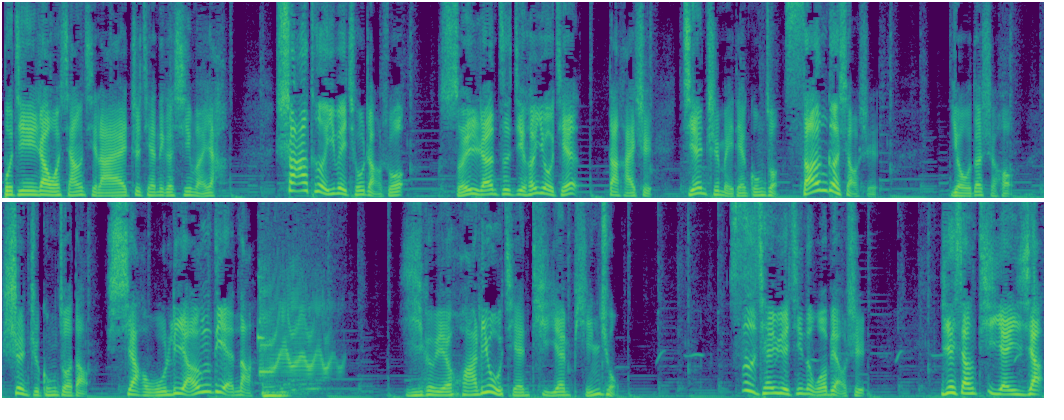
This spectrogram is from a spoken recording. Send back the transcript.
不禁让我想起来之前那个新闻呀。沙特一位酋长说，虽然自己很有钱，但还是坚持每天工作三个小时，有的时候甚至工作到下午两点呐。一个月花六千体验贫穷，四千月薪的我表示，也想体验一下。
